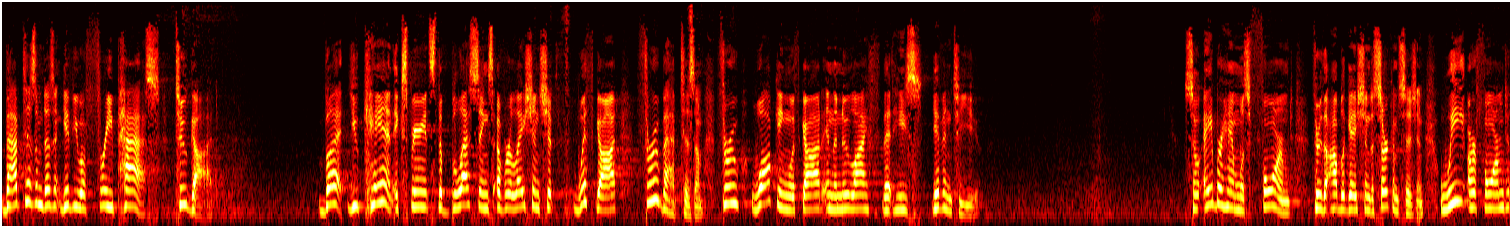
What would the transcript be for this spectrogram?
baptism doesn't give you a free pass to God. But you can experience the blessings of relationship with God through baptism, through walking with God in the new life that He's given to you. So, Abraham was formed through the obligation to circumcision. We are formed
